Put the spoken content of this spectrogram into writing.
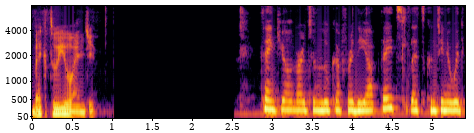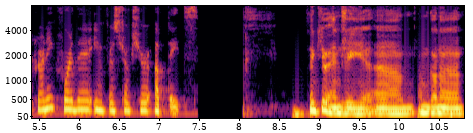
Back to you, Angie. Thank you, Alberto and Luca, for the updates. Let's continue with Chronic for the infrastructure updates. Thank you, Angie. Um, I'm going to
